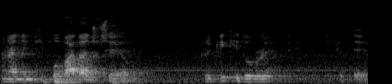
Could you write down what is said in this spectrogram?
하나님 기뻐 받아주세요. 그렇게 기도를 했대- 했대요.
